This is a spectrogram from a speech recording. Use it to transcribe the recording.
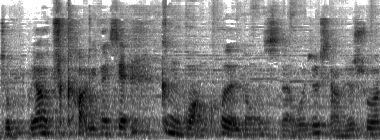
就不要去考虑那些更广阔的东西了。我就想着说，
